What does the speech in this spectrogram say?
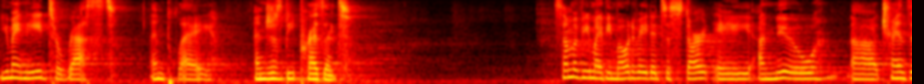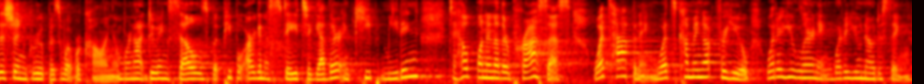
You may need to rest and play and just be present. Some of you might be motivated to start a, a new uh, transition group, is what we're calling them. We're not doing cells, but people are going to stay together and keep meeting to help one another process what's happening, what's coming up for you, what are you learning, what are you noticing.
